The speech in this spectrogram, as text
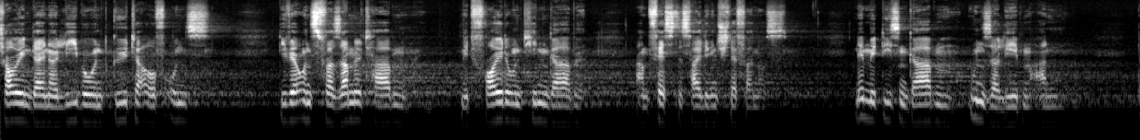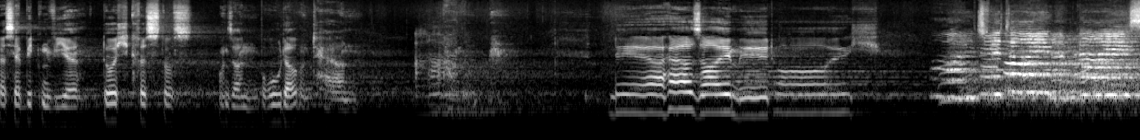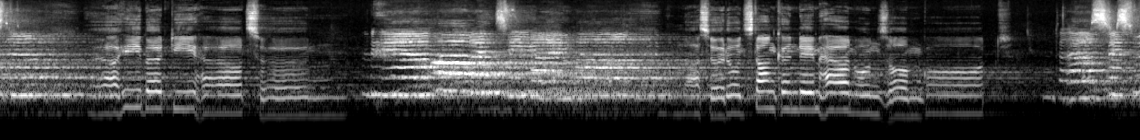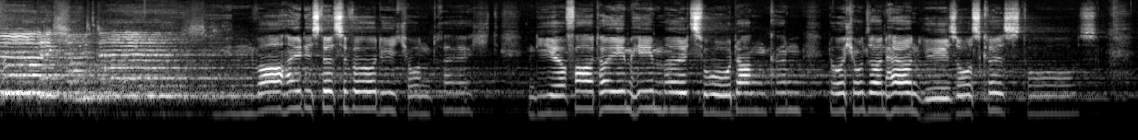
schau in deiner Liebe und Güte auf uns, die wir uns versammelt haben mit Freude und Hingabe am Fest des heiligen Stephanus. Nimm mit diesen Gaben unser Leben an. Das erbitten wir durch Christus, unseren Bruder und Herrn. Amen. Der Herr sei mit euch. Und mit deinem Geiste, Erhebet die Herzen. wir haben sie einmal. Lasset uns danken dem Herrn, unserem Gott. Das ist würdig und recht. In Wahrheit ist es würdig und recht, dir, Vater im Himmel, zu danken durch unseren Herrn Jesus Christus.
